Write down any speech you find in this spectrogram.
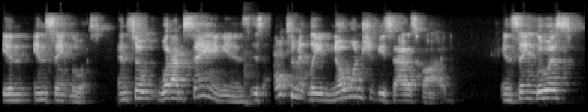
in, in St. Louis. And so what I'm saying is, is ultimately no one should be satisfied in St. Louis,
